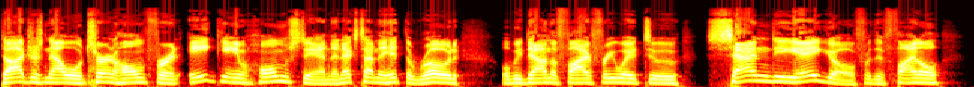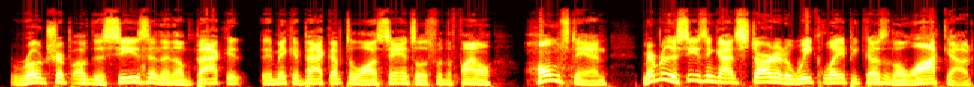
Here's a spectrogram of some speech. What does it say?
Dodgers now will turn home for an eight game homestand. The next time they hit the road will be down the 5 freeway to San Diego for the final road trip of the season. Then they'll back it, they make it back up to Los Angeles for the final homestand. Remember, the season got started a week late because of the lockout.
